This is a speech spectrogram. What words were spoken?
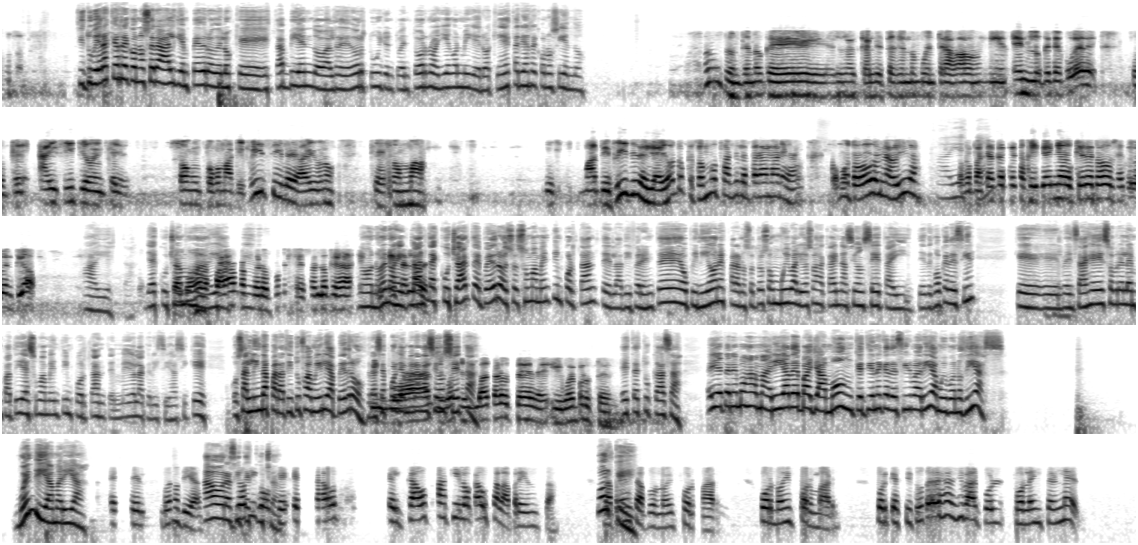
Si tuvieras que reconocer a alguien, Pedro, de los que estás viendo alrededor tuyo, en tu entorno allí en Hormiguero, ¿a quién estarías reconociendo? Bueno, Yo entiendo que el alcalde está haciendo un buen trabajo en, en lo que se puede, porque hay sitios en que son un poco más difíciles, hay unos que son más más difíciles y hay otros que son muy fáciles para manejar, como todo en la vida. Lo que pasa es que el puertorriqueño lo quiere todo seco y venteado. Ahí está. Ya escuchamos ahí. palabras, pero pues, eso es lo que hay. No, no, nos encanta escucharte, Pedro. Eso es sumamente importante. Las diferentes opiniones para nosotros son muy valiosas acá en Nación Z y te tengo que decir que el mensaje sobre la empatía es sumamente importante en medio de la crisis. Así que cosas lindas para ti y tu familia, Pedro. Gracias por llamar a Nación igual- Z. Igual para ustedes, igual para ustedes. Esta es tu casa. Ella tenemos a María de Bayamón. ¿Qué tiene que decir María? Muy buenos días. Buen día, María. El- buenos días. Ahora sí Yo te digo escucha. que el caos, el caos aquí lo causa la prensa. ¿Por la qué? prensa por no informar, por no informar. Porque si tú te dejas llevar por, por la internet,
